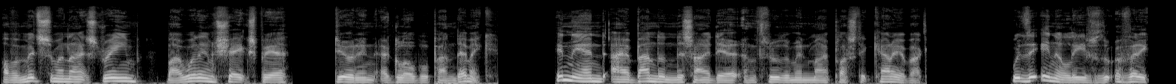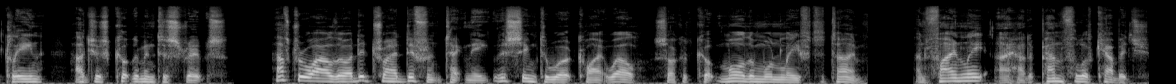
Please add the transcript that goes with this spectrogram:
of A Midsummer Night's Dream by William Shakespeare during a global pandemic. In the end, I abandoned this idea and threw them in my plastic carrier bag. With the inner leaves that were very clean, I just cut them into strips. After a while, though, I did try a different technique. This seemed to work quite well, so I could cut more than one leaf at a time. And finally, I had a pan full of cabbage.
